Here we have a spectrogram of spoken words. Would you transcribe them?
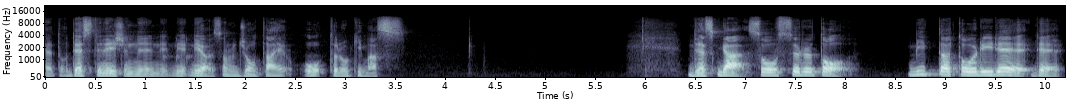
えっと、デスティネーションにはその状態を届きます。ですが、そうすると、見た通りで、で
